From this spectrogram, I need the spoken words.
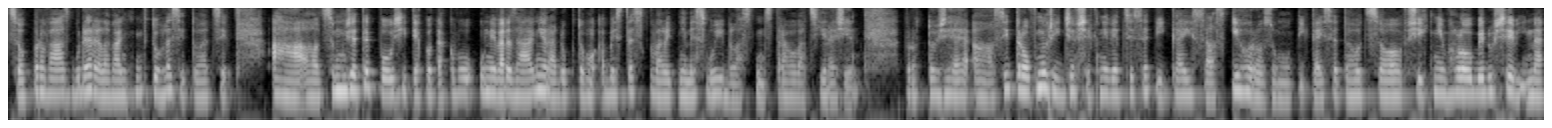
co pro vás bude relevantní v tuhle situaci a co můžete použít jako takovou univerzální radu k tomu, abyste zkvalitnili uplatnili svůj vlastní stravovací režim. Protože si troufnu říct, že všechny věci se týkají selského rozumu, týkají se toho, co všichni v hloubi duše víme,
